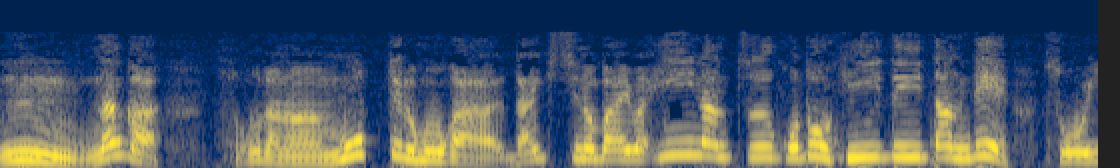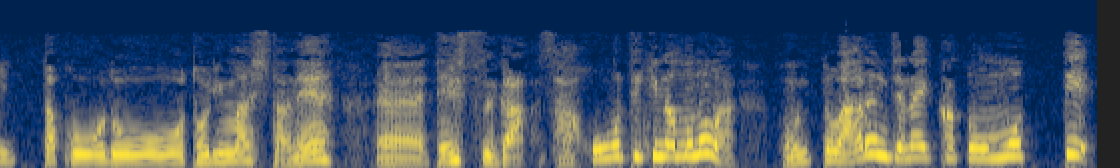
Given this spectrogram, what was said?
うん、なんか、そうだな、持ってる方が大吉の場合はいいなんつうことを聞いていたんで、そういった行動を取りましたね。えー、ですが、作法的なものは本当はあるんじゃないかと思って、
